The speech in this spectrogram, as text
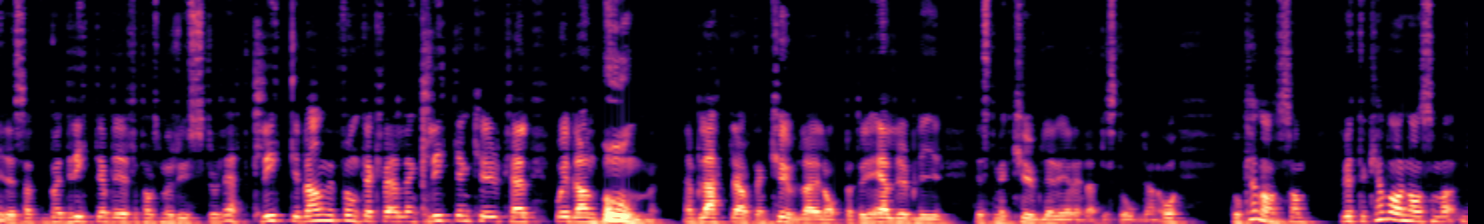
i det så att börja dricka blir det för ett tag som en rysk roulette. Klick, ibland funkar kvällen, klick en kul kväll och ibland boom! En blackout, en kula i loppet och ju äldre du blir desto mer kulor är den där pistolen. Och då kan någon som, du vet det kan vara någon som,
